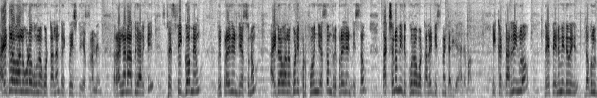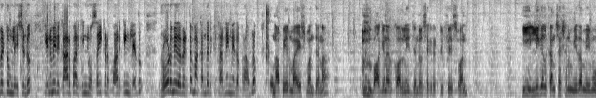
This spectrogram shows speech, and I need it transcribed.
హైదరాబాద్ కూడా కూలగొట్టాలని రిక్వెస్ట్ చేస్తున్నాం మేము. రంగనాథ్ గారికి స్పెసిఫిక్గా మేము రిప్రజెంట్ చేస్తున్నాం. హైదరాబాద్ కూడా ఇప్పుడు ఫోన్ చేస్తాం రిప్రజెంట్ ఇస్తాం. తక్షణం ఇది కూలగొట్టాలి డిస్మెంటల్ చేయాలి మాకు. ఇక్కడ టర్నింగ్లో రేపు ఎనిమిది డబుల్ బెడ్రూమ్లు వేసిండు. ఎనిమిది కార్ పార్కింగ్లు వస్తాయి. ఇక్కడ పార్కింగ్ లేదు. రోడ్డు మీద పెడితే మాకందరికి టర్నింగ్ మీద ప్రాబ్లం నా పేరు Mahesh Mantena? Bhagyanagar colony general secretary phase one ఈ ఇల్లీగల్ కన్స్ట్రక్షన్ మీద మేము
